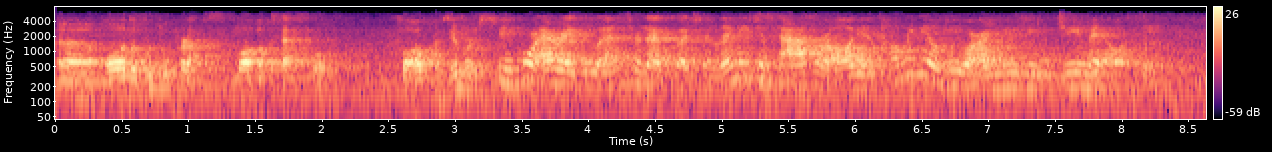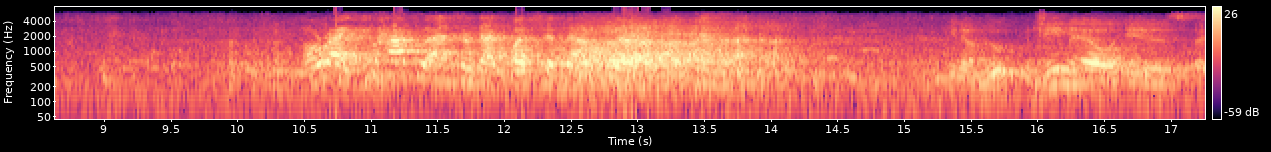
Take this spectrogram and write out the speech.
uh, or the Google products more accessible for our consumers? Before Eric, you answer that question, let me just ask our audience, how many of you are using Gmail? All right, you have to answer that question now, sir. You know, Goo- Gmail is a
